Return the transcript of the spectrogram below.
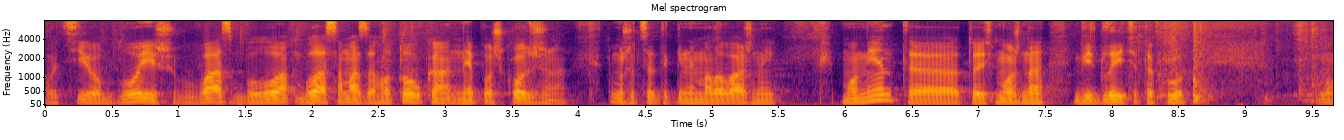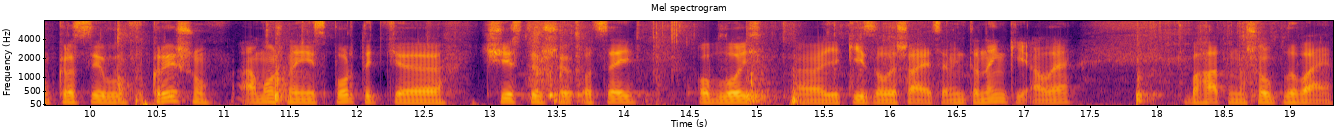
оці облої, щоб у вас було, була сама заготовка не пошкоджена. Тому що це такий немаловажний момент. Е, Тобто можна відлити таку ну, красиву кришу, а можна її спортити, е, чистивши оцей облой, е, який залишається. Він тоненький, але багато на що впливає.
